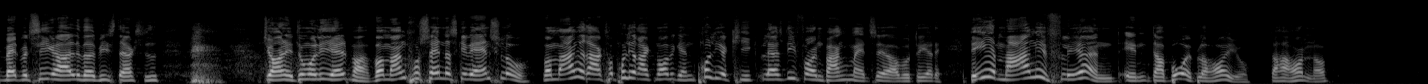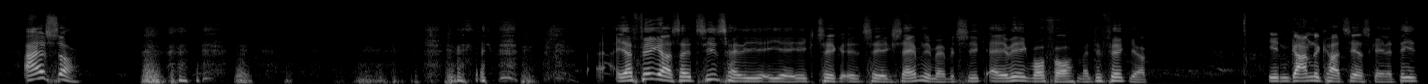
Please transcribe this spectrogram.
Matematik har aldrig været min stærk side. Johnny, du må lige hjælpe mig. Hvor mange procenter skal vi anslå? Hvor mange rækker? Prøv lige at række dem op igen. Prøv lige at kigge. Lad os lige få en bankmand til at vurdere det. Det er mange flere, end, end der bor i Blåhøj jo, der har hånden op. Altså. jeg fik altså et tital i, i, i, til, til eksamen i matematik. Jeg ved ikke hvorfor, men det fik jeg. I den gamle karakterskala. Det,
